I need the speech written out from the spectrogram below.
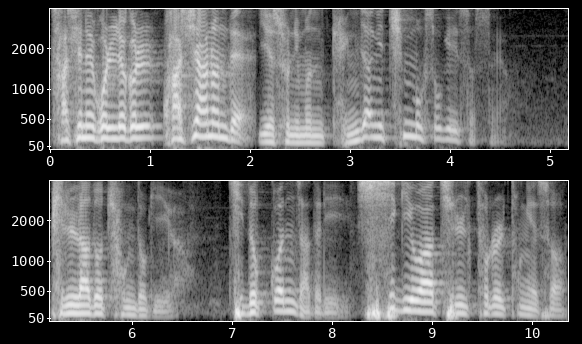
자신의 권력을 과시하는데 예수님은 굉장히 침묵 속에 있었어요. 빌라도 총독이요. 기득권자들이 시기와 질투를 통해서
